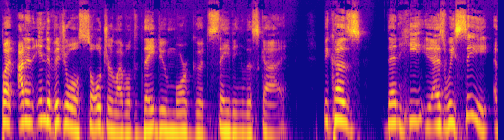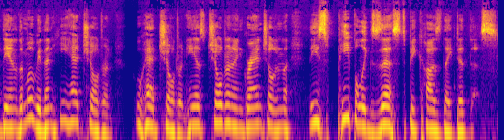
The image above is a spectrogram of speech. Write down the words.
But on an individual soldier level, did they do more good saving this guy? Because then he, as we see at the end of the movie, then he had children who had children. He has children and grandchildren. These people exist because they did this.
